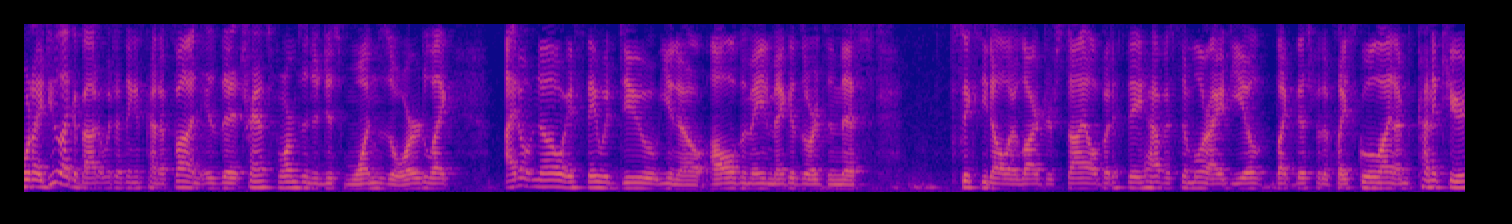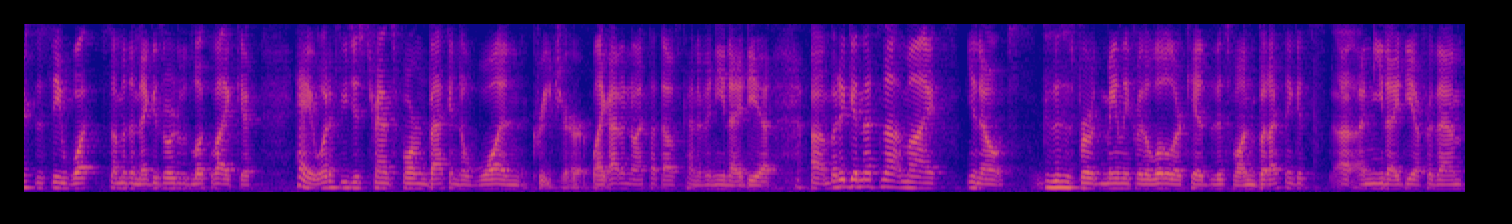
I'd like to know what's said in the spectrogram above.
what I do like about it, which I think is kind of fun, is that it transforms into just one Zord. Like, I don't know if they would do, you know, all the main Megazords in this $60 larger style, but if they have a similar idea like this for the Playskool line, I'm kind of curious to see what some of the Megazords would look like if, hey, what if you just transformed back into one creature? Like, I don't know, I thought that was kind of a neat idea. Um, but again, that's not my, you know, because this is for mainly for the littler kids, this one, but I think it's a, a neat idea for them.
